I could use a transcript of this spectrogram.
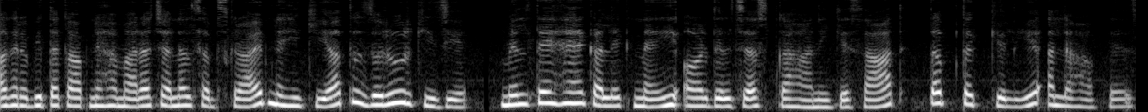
अगर अभी तक आपने हमारा चैनल सब्सक्राइब नहीं किया तो ज़रूर कीजिए। मिलते हैं कल एक नई और दिलचस्प कहानी के साथ। तब तक के लिए अल्लाह हाफिज़।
